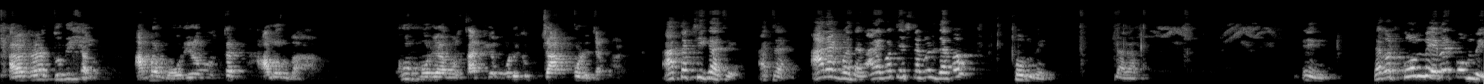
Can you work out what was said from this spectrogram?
খেলা টেলা তুমি খেলো। আমার মনের অবস্থা ভালো না। খুব মনের অবস্থা আজকে মনে খুব চাপ পড়ে যাবে আচ্ছা ঠিক আছে। আচ্ছা আর একবার দেখো আরেকবার চেষ্টা করে দেখো কমবে। দাঁড়াও। এই দেখো কমবে এবার কমবে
